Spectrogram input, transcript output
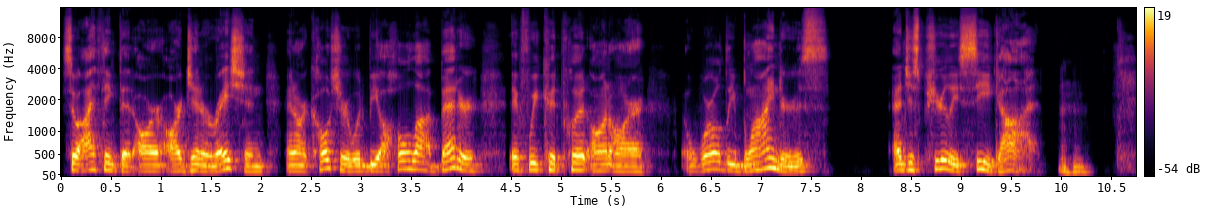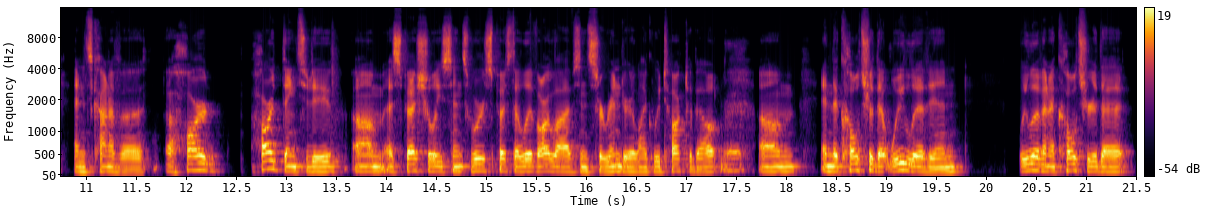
So I think that our our generation and our culture would be a whole lot better if we could put on our worldly blinders and just purely see God. hmm And it's kind of a, a hard hard thing to do, um, especially since we're supposed to live our lives in surrender, like we talked about. Right. Um, and the culture that we live in, we live in a culture that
